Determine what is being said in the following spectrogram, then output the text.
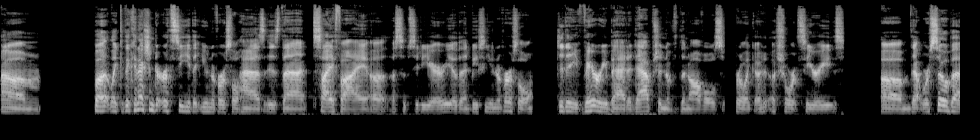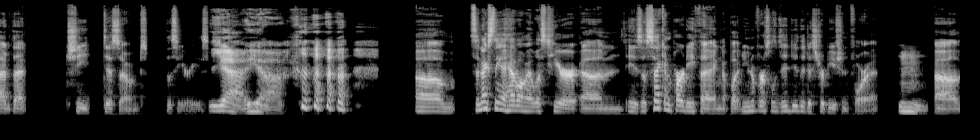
Um, but like the connection to Earthsea that Universal has is that Sci-Fi, a, a subsidiary of NBC Universal, did a very bad adaptation of the novels for like a, a short series, um, that were so bad that she disowned the series. yeah yeah Um, so next thing I have on my list here um, is a second party thing, but Universal did do the distribution for it. mm. Uh,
